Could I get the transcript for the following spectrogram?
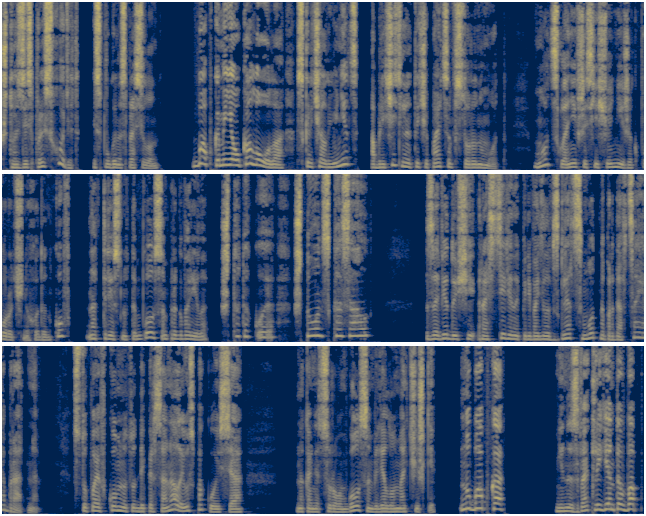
«Что здесь происходит?» — испуганно спросил он. «Бабка меня уколола!» — вскричал юнец, обличительно тыча пальцем в сторону Мод. Мод, склонившись еще ниже к поручню ходунков, над треснутым голосом проговорила. «Что такое? Что он сказал?» Заведующий растерянно переводил взгляд с Мод на продавца и обратно. «Ступай в комнату для персонала и успокойся», — наконец суровым голосом велел он мальчишке. «Ну, бабка...» «Не называй клиентов баб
